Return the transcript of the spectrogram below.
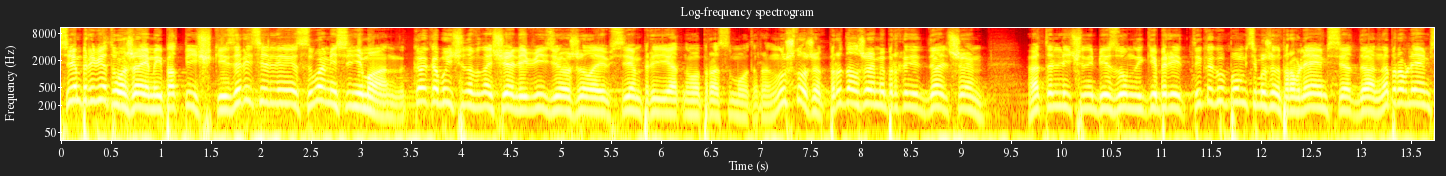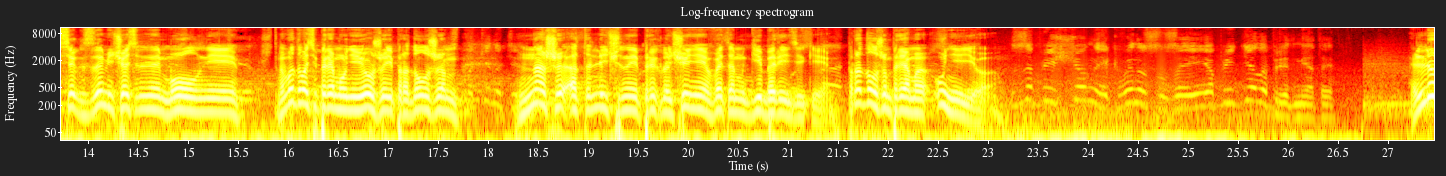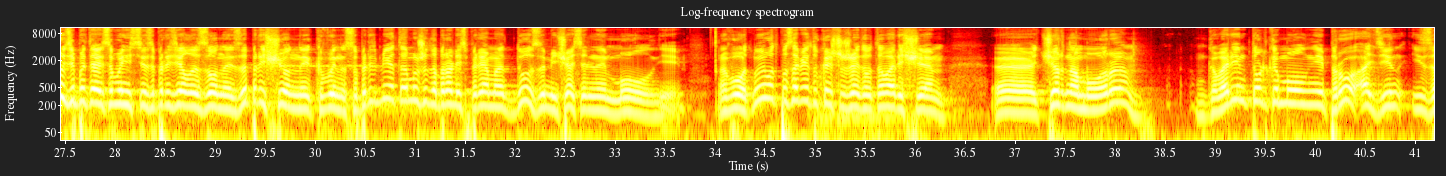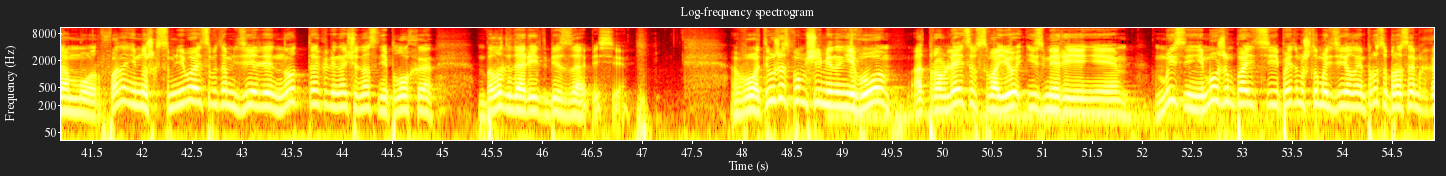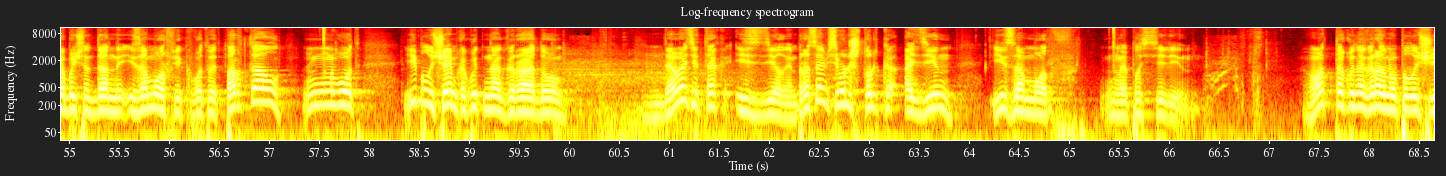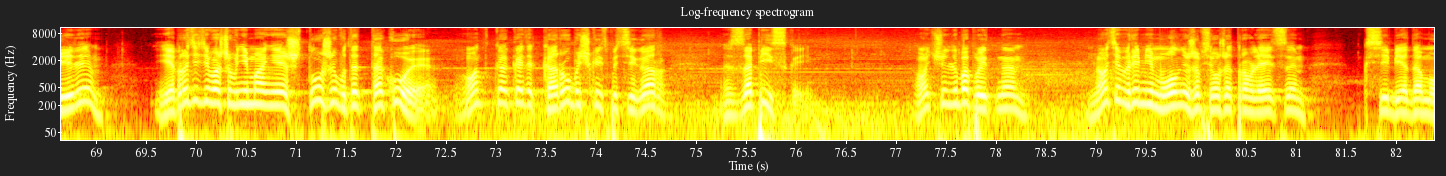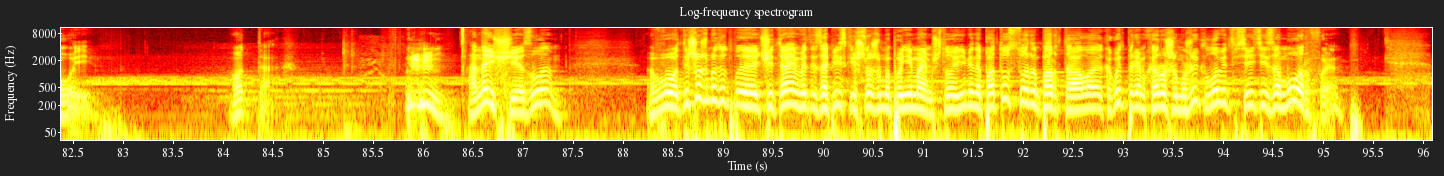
Всем привет, уважаемые подписчики и зрители, с вами Синеман. Как обычно в начале видео желаю всем приятного просмотра. Ну что же, продолжаем мы проходить дальше. Отличный безумный гибрид. И как вы помните, мы уже направляемся, да, направляемся к замечательной молнии. Вот давайте прямо у нее уже и продолжим наши отличные приключения в этом гибридике. Продолжим прямо у нее. Люди пытаются вынести за пределы зоны, запрещенные к выносу предмета, мы уже добрались прямо до замечательной молнии. Вот, ну и вот по совету, конечно же, этого товарища э, Черномора, говорим только молнии про один изоморф. Она немножко сомневается в этом деле, но так или иначе нас неплохо благодарит без записи. Вот, и уже с помощью именно него отправляется в свое измерение. Мы с ней не можем пойти, поэтому что мы делаем? Просто бросаем, как обычно, данный изоморфик вот в этот портал, вот, и получаем какую-то награду. Давайте так и сделаем. Бросаем всего лишь только один изоморф, э, пластилин. Вот такую награду мы получили. И обратите ваше внимание, что же вот это такое? Вот какая-то коробочка из-под сигар с запиской. Очень любопытно. Но тем временем молния уже все уже отправляется к себе домой. Вот так. Она исчезла. Вот, и что же мы тут э, читаем в этой записке, что же мы понимаем? Что именно по ту сторону портала какой-то прям хороший мужик ловит все эти изоморфы.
